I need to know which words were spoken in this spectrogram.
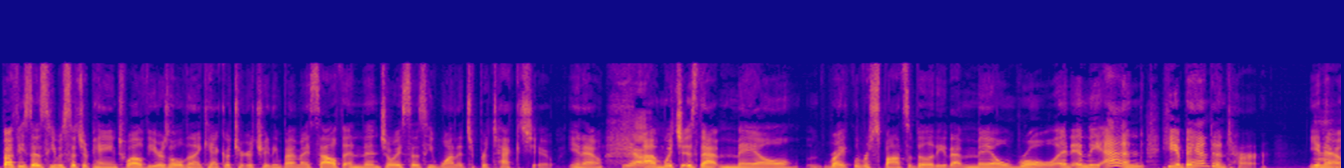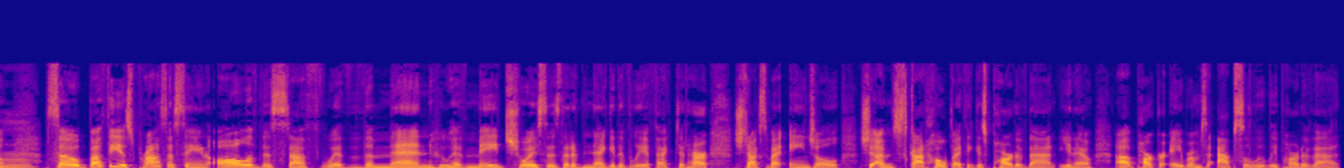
Buffy says he was such a pain, 12 years old, and I can't go trick or treating by myself. And then Joy says he wanted to protect you, you know, Yeah. um, which is that male right responsibility, that male role. And in the end, he abandoned her. You know, so Buffy is processing all of this stuff with the men who have made choices that have negatively affected her. She talks about Angel. She, um, Scott Hope, I think, is part of that. You know, uh, Parker Abrams, absolutely part of that.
